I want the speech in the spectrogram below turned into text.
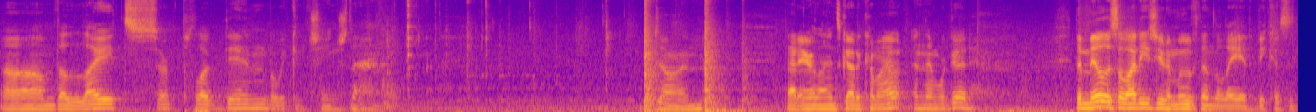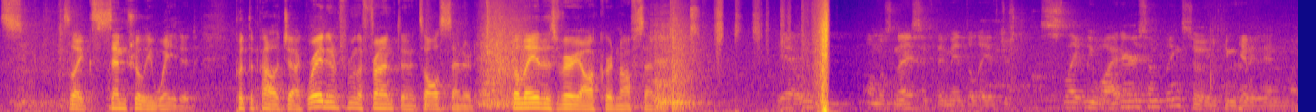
Um, the lights are plugged in, but we can change that. Done. That airline's got to come out, and then we're good. The mill is a lot easier to move than the lathe because it's it's like centrally weighted. Put the pallet jack right in from the front, and it's all centered. The lathe is very awkward and off-centered. Yeah, it would have been almost nice if they made the lathe just slightly wider or something, so you can get it in like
